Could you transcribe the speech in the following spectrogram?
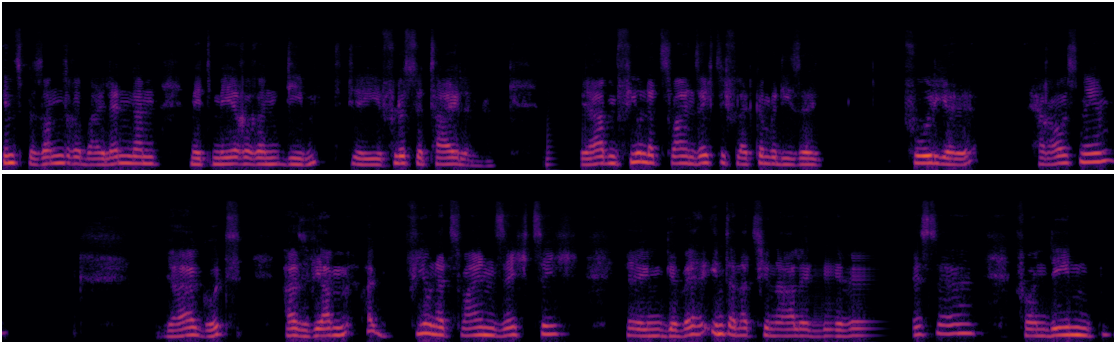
insbesondere bei Ländern mit mehreren, die die Flüsse teilen. Wir haben 462, vielleicht können wir diese Folie herausnehmen. Ja, gut. Also wir haben 462 äh, internationale Gewässer von denen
